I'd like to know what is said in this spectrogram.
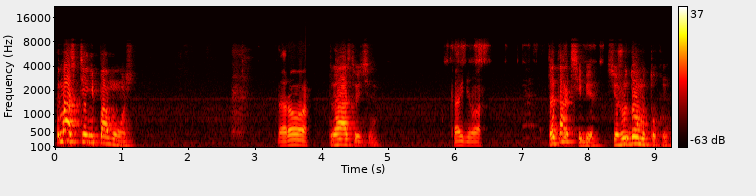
Ты маск тебе не поможет. Здорово, Здравствуйте. как дела? Да так себе. Сижу дома тухну.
